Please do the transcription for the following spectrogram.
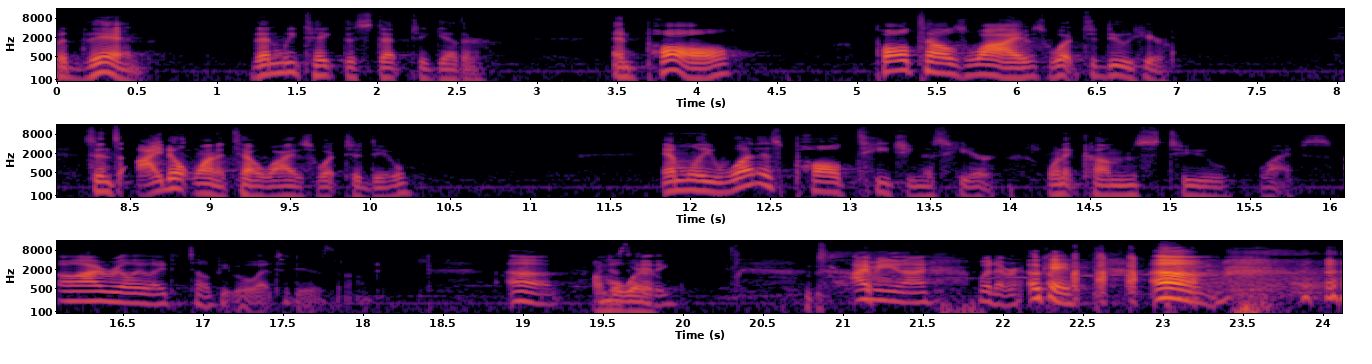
But then, then we take the step together. And Paul, Paul tells wives what to do here. Since I don't want to tell wives what to do, Emily, what is Paul teaching us here when it comes to wives? Oh, I really like to tell people what to do, so um, I'm, I'm just aware. kidding. I mean, I whatever. Okay. Um,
